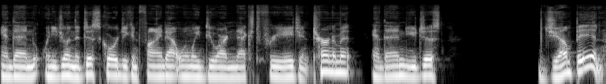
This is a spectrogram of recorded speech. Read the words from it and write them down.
And then when you join the Discord, you can find out when we do our next free agent tournament. And then you just jump in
